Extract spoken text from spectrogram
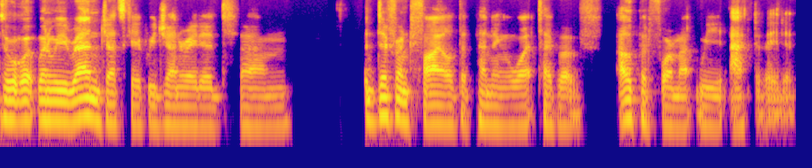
so when we ran Jetscape, we generated um, a different file depending on what type of output format we activated.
